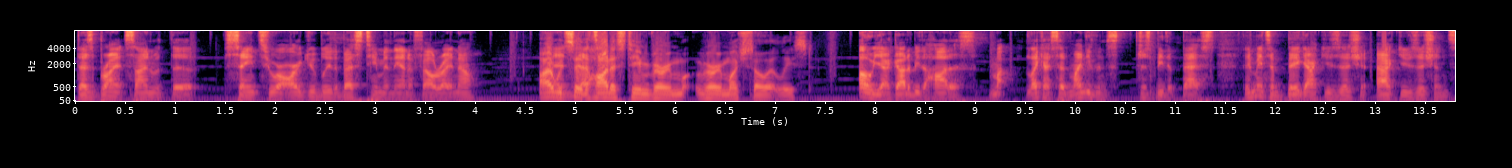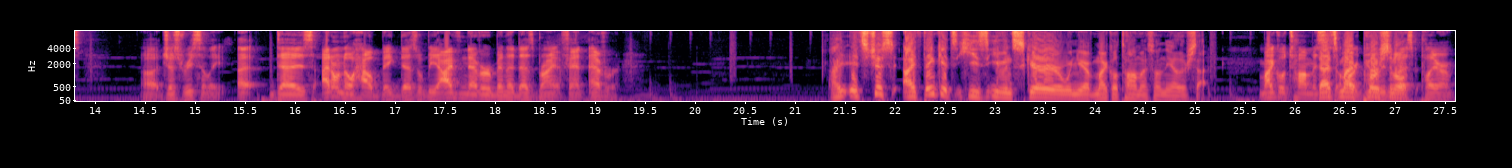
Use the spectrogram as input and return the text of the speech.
Dez Bryant signed with the Saints, who are arguably the best team in the NFL right now. I would and say the hottest team, very very much so, at least. Oh yeah, got to be the hottest. Mi- like I said, might even just be the best. They've made some big acquisition acquisitions uh, just recently. Uh, Dez, I don't know how big Dez will be. I've never been a Dez Bryant fan ever. I it's just I think it's he's even scarier when you have Michael Thomas on the other side. Michael Thomas That's is my personal- the best player,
